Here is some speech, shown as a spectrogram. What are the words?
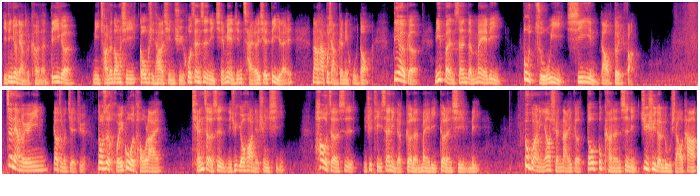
一定就两个可能：第一个，你传的东西勾不起他的兴趣，或甚至你前面已经踩了一些地雷，让他不想跟你互动；第二个，你本身的魅力不足以吸引到对方。这两个原因要怎么解决？都是回过头来。前者是你去优化你的讯息，后者是你去提升你的个人魅力、个人吸引力。不管你要选哪一个，都不可能是你继续的鲁淆他，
